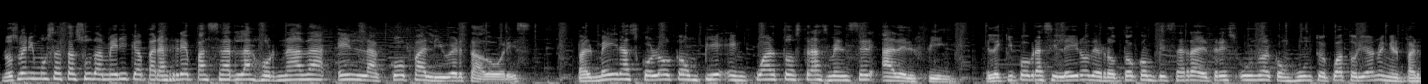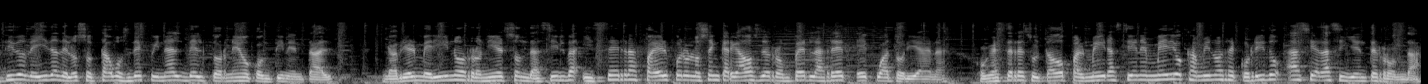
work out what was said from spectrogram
Nos venimos hasta Sudamérica para repasar la jornada en la Copa Libertadores. Palmeiras coloca un pie en cuartos tras vencer a Delfín. El equipo brasileiro derrotó con pizarra de 3-1 al conjunto ecuatoriano en el partido de ida de los octavos de final del torneo continental. Gabriel Merino, Ronierson da Silva y C. Rafael fueron los encargados de romper la red ecuatoriana. Con este resultado Palmeiras tiene medio camino recorrido hacia la siguiente ronda.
